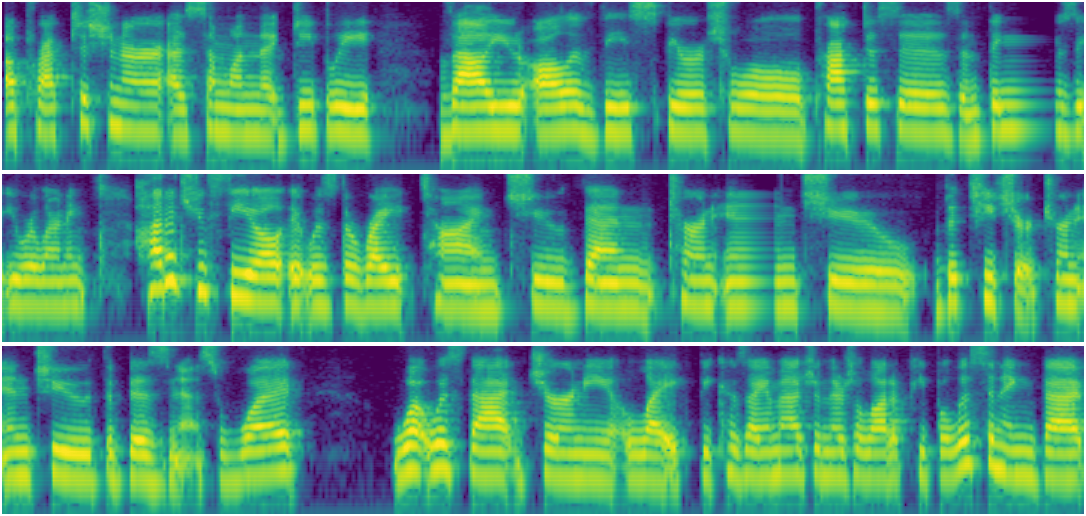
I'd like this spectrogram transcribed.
a practitioner, as someone that deeply valued all of these spiritual practices and things that you were learning, how did you feel it was the right time to then turn into the teacher, turn into the business? What what was that journey like? Because I imagine there's a lot of people listening that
